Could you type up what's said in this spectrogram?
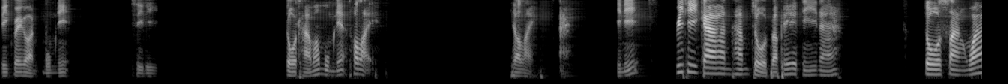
ปิ๊กไว้ก่อนมุมนี้ CD โจทย์ถามว่ามุมเนี้ยเท่าไหร่ เท่าไหร่ ทีนี้วิธีการทำโจทย์ประเภทนี้นะ โจทย์สั่งว่า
